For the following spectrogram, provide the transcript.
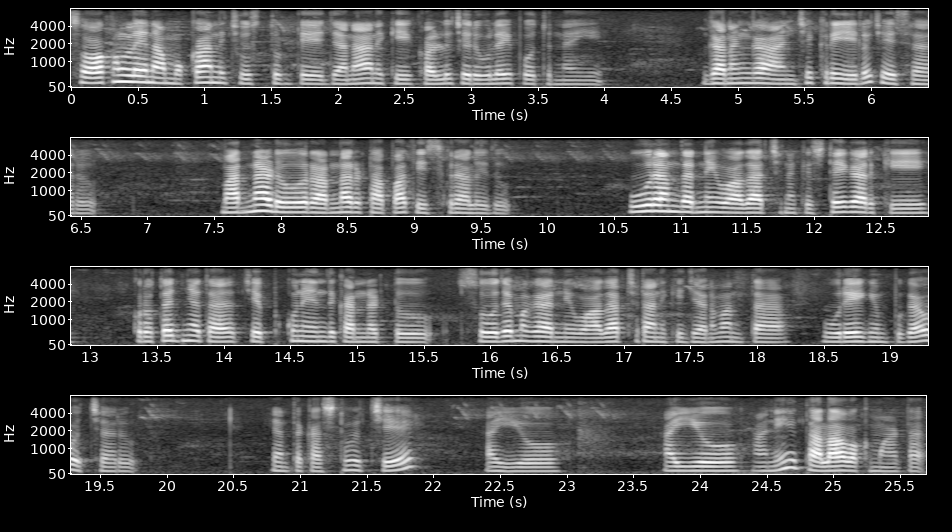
శోకం లేని ఆ ముఖాన్ని చూస్తుంటే జనానికి కళ్ళు చెరువులైపోతున్నాయి. ఘనంగా అంత్యక్రియలు చేశారు. మర్నాడు రన్నర్ టపా తీసుకురాలేదు. ఊరందరినీ ఓదార్చిన కిష్టయ్య గారికి కృతజ్ఞత చెప్పుకునేందుకన్నట్టు సోదమ్మ గారిని ఓదార్చడానికి జనమంతా ఊరేగింపుగా వచ్చారు. ఎంత కష్టం వచ్చే? అయ్యో అయ్యో అని తలా ఒక మాట.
